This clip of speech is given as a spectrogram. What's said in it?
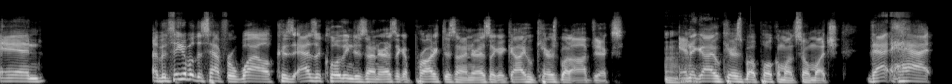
And I've been thinking about this hat for a while because, as a clothing designer, as like a product designer, as like a guy who cares about objects, mm-hmm. and a guy who cares about Pokemon so much, that hat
